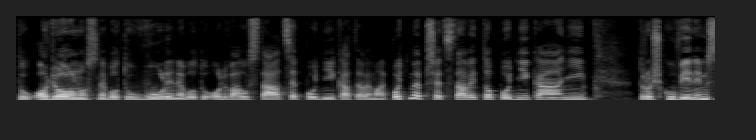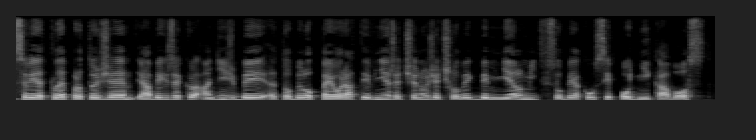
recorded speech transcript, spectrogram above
tu odolnost nebo tu vůli nebo tu odvahu stát se podnikatelem. Ale pojďme představit to podnikání trošku v jiném světle, protože já bych řekl, aniž by to bylo pejorativně řečeno, že člověk by měl mít v sobě jakousi podnikavost,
